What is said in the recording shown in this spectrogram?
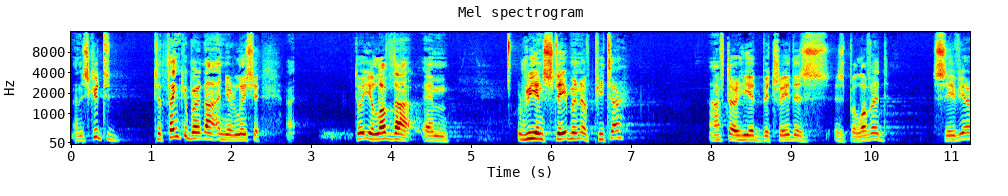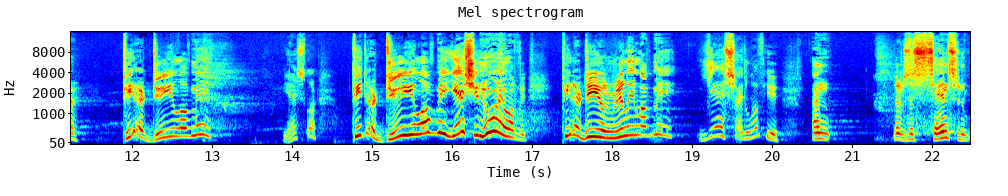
And it's good to, to think about that in your relationship. Don't you love that um, reinstatement of Peter after he had betrayed his, his beloved Savior? Peter, do you love me? Yes, Lord. Peter, do you love me? Yes, you know I love you. Peter, do you really love me? Yes, I love you. And there's a sense in,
